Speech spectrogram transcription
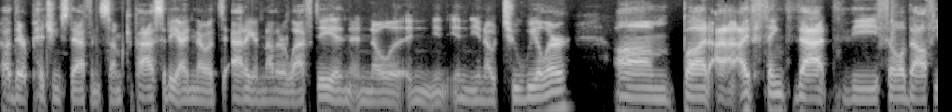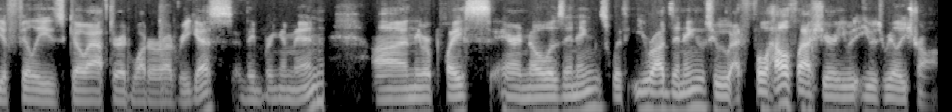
uh, their pitching staff in some capacity. I know it's adding another lefty and, and Nola in, in, in you know two wheeler, um, but I, I, think that the Philadelphia Phillies go after Eduardo Rodriguez and they bring him in, uh, and they replace Aaron Nola's innings with Erod's innings, who at full health last year he he was really strong.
